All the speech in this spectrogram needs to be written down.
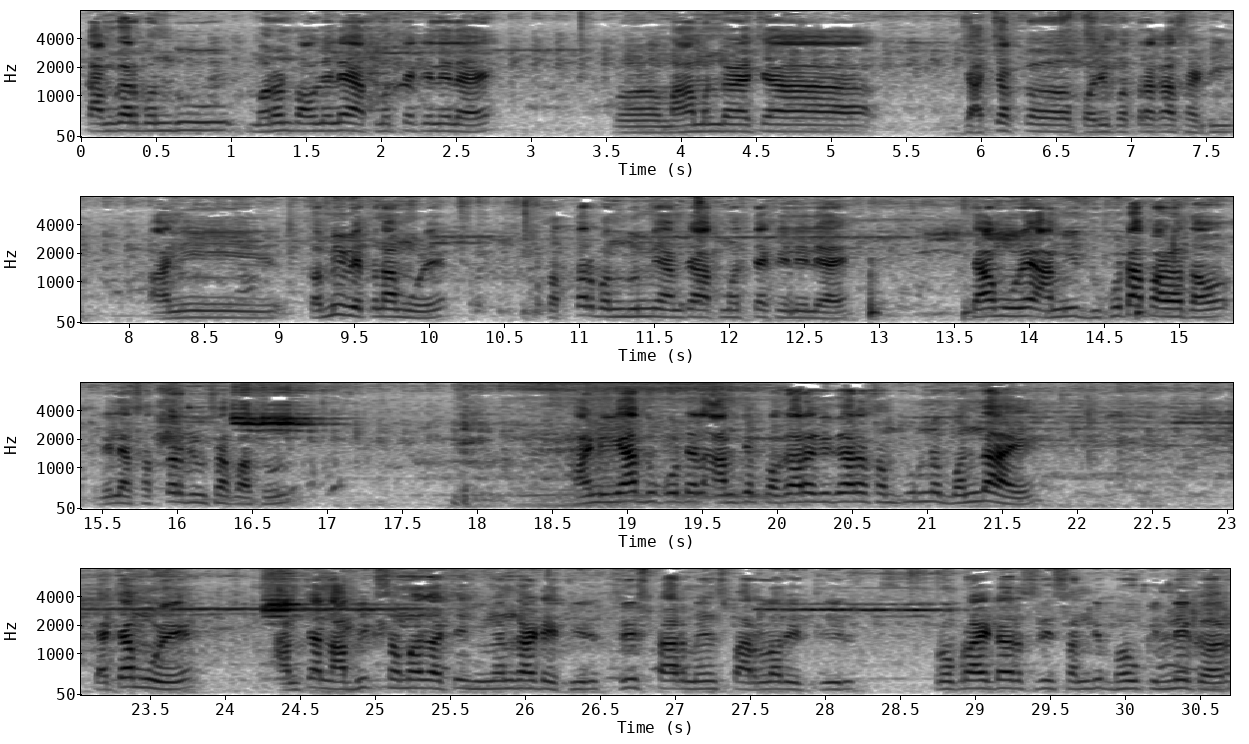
कामगार बंधू मरण पावलेले आहे आत्महत्या केलेल्या आहे. महामंडळाच्या जाचक परिपत्रकासाठी आणि कमी वेतनामुळे सत्तर बंधूंनी आमच्या आत्महत्या केलेल्या आहे. त्यामुळे आम्ही दुखोटा पाळत आहोत गेल्या सत्तर दिवसापासून. आणि या दुकोट्याला आमचे पगार गिगार संपूर्ण बंद आहे. त्याच्यामुळे आमच्या नाभिक समाजाचे हिंगणघाट येथील थ्री स्टार मेन्स पार्लर येथील प्रोप्रायटर श्री संदीप भाऊ किन्नेकर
